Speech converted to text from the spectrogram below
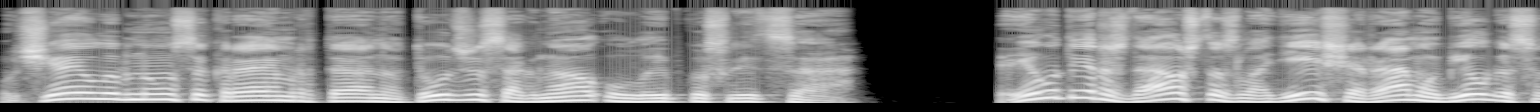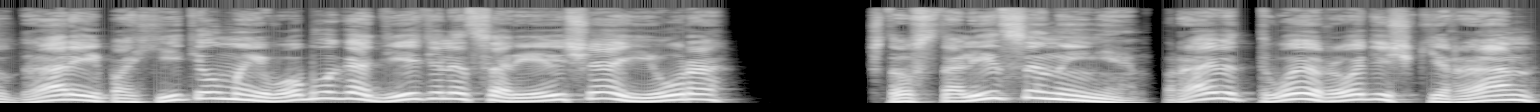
Учай улыбнулся краем рта, но тут же согнал улыбку с лица. «Ты утверждал, что злодей Ширам убил государя и похитил моего благодетеля, царевича Аюра что в столице ныне правит твой родич Киран,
